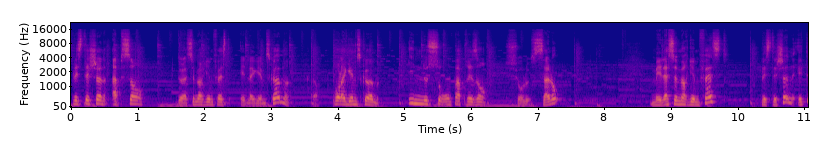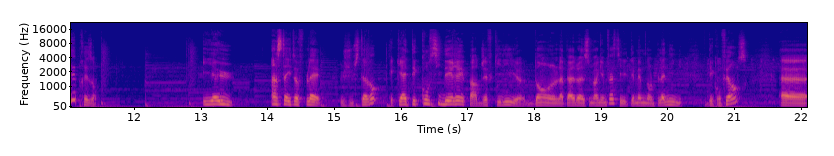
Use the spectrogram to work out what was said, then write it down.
PlayStation absent de la Summer Game Fest et de la Gamescom, alors pour la Gamescom, ils ne seront pas présents sur le salon, mais la Summer Game Fest, PlayStation était présent. Il y a eu un State of Play juste avant, et qui a été considéré par Jeff Keighley euh, dans la période de la Summer Game Fest, il était même dans le planning des conférences. Euh,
